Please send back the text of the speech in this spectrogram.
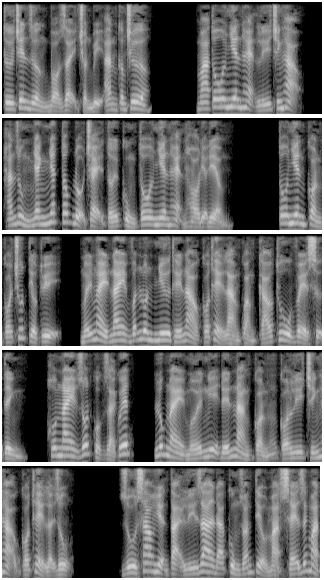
từ trên giường bỏ dậy chuẩn bị ăn cơm trưa. Mà tô nhiên hẹn Lý Chính Hạo, hắn dùng nhanh nhất tốc độ chạy tới cùng tô nhiên hẹn hò địa điểm. Tô nhiên còn có chút tiểu tụy, mấy ngày nay vẫn luôn như thế nào có thể làm quảng cáo thu về sự tình, hôm nay rốt cuộc giải quyết, lúc này mới nghĩ đến nàng còn có lý chính hạo có thể lợi dụng. Dù sao hiện tại lý gia đã cùng doãn tiểu mạt sẽ rách mặt,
